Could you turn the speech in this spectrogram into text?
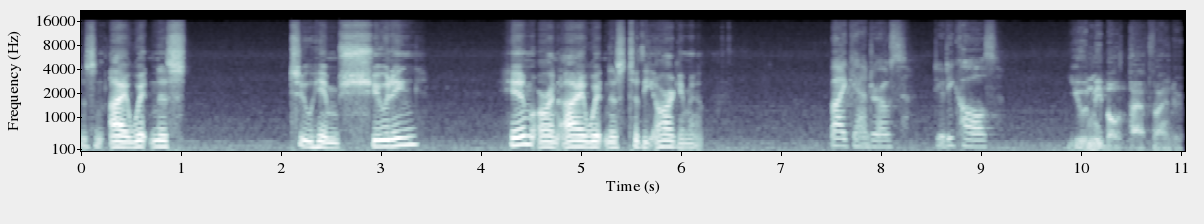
There's an eyewitness to him shooting him or an eyewitness to the argument? Bye, Kandros. Duty calls. You and me both, Pathfinder.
